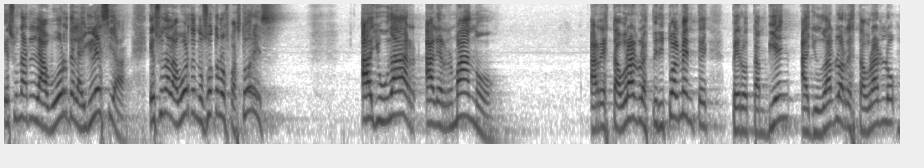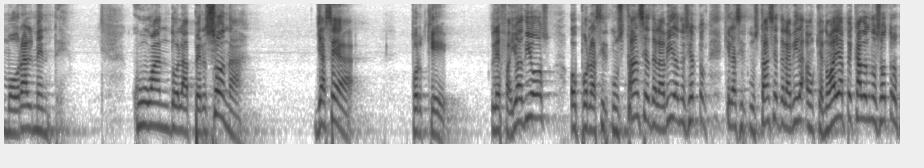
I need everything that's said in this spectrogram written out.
Es una labor de la iglesia, es una labor de nosotros los pastores. Ayudar al hermano a restaurarlo espiritualmente, pero también ayudarlo a restaurarlo moralmente. Cuando la persona, ya sea porque le falló a Dios o por las circunstancias de la vida, ¿no es cierto? Que las circunstancias de la vida, aunque no haya pecado en nosotros,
